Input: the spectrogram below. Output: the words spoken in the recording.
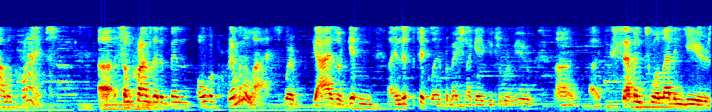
collar crimes uh, some crimes that have been over criminalized, where guys are getting, uh, in this particular information I gave you to review, uh, uh, seven to 11 years,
